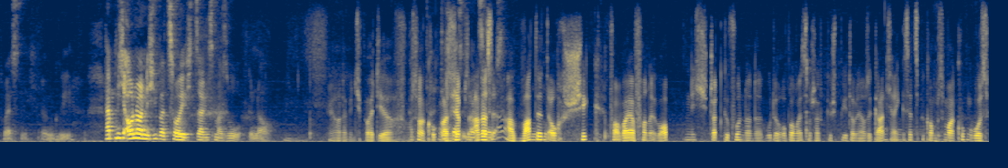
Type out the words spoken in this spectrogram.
Ich weiß nicht, irgendwie. Hat mich auch noch nicht überzeugt, sage ich es mal so, genau. Ja, da bin ich bei dir. Muss mal gucken. Also ich habe es anders erwartet, auch schick. War ja vorne überhaupt nicht stattgefunden, hat eine gute Europameisterschaft gespielt, aber die haben sie gar nicht eingesetzt bekommen. Müssen wir mal gucken, wo es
